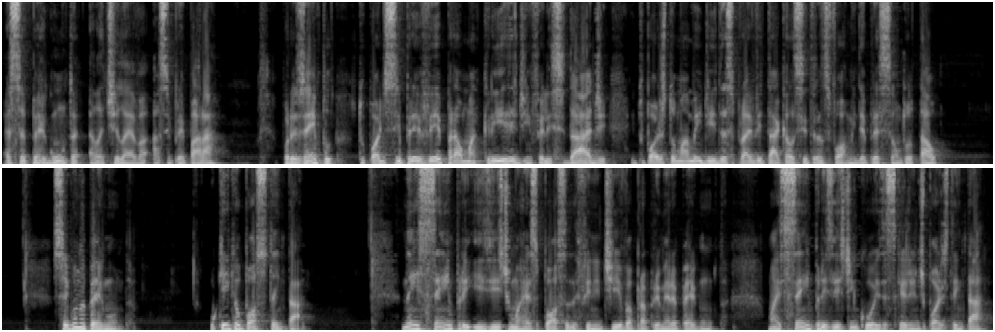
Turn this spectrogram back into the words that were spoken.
essa pergunta ela te leva a se preparar. Por exemplo, tu pode se prever para uma crise de infelicidade e tu pode tomar medidas para evitar que ela se transforme em depressão total. Segunda pergunta: O que, que eu posso tentar? Nem sempre existe uma resposta definitiva para a primeira pergunta, mas sempre existem coisas que a gente pode tentar.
